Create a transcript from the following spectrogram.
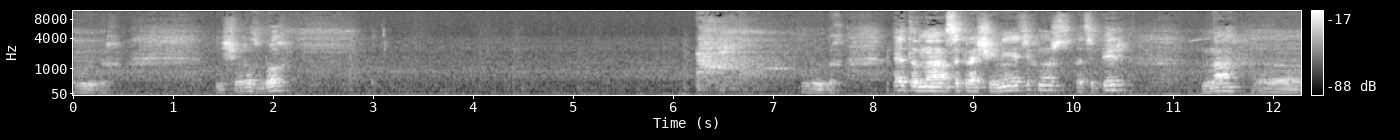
Выдох. Еще раз вдох. Выдох. Это на сокращение этих мышц, а теперь на э,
